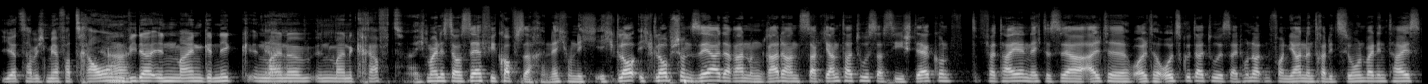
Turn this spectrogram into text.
jetzt habe ich mehr Vertrauen ja. wieder in mein Genick, in, ja. meine, in meine Kraft? Ich meine, es ist auch sehr viel Kopfsache, nicht? Und ich, ich glaube ich glaub schon sehr daran, und gerade an Sakyan-Tattoos, dass die Stärke verteilen, nicht? Das ist ja alte, alte Oldschool-Tattoo, ist seit hunderten von Jahren eine Tradition bei den Thais.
